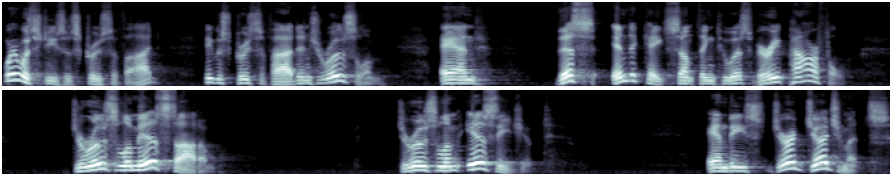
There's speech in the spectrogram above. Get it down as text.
Where was Jesus crucified? He was crucified in Jerusalem. And this indicates something to us very powerful. Jerusalem is Sodom. Jerusalem is Egypt. And these judgments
